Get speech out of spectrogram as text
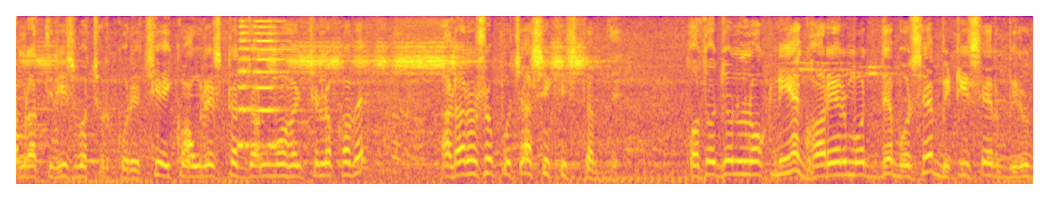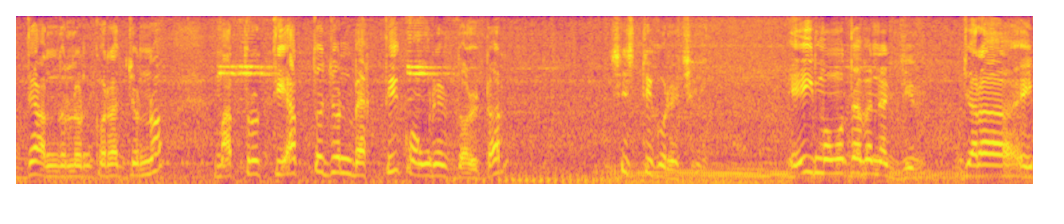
আমরা তিরিশ বছর করেছি, এই কংগ্রেসটার জন্ম হয়েছিল কবে? আঠারোশো পঁচাশি খ্রিস্টাব্দে। কতজন লোক নিয়ে ঘরের মধ্যে বসে ব্রিটিশের বিরুদ্ধে আন্দোলন করার জন্য মাত্র তিয়াত্তর জন ব্যক্তি কংগ্রেস দলটার সৃষ্টি করেছিল। এই মমতা ব্যানার্জির যারা এই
